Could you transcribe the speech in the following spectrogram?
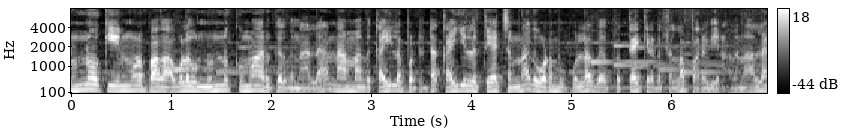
நுண்ணோக்கியின் மூலம் பார்க்க அவ்வளவு நுண்ணுக்கமாக இருக்கிறதுனால நம்ம அந்த கையில் பட்டுட்டா கையில் தேய்ச்சோம்னா அது உடம்பு ஃபுல்லாக தேய்க்கிற இடத்தெல்லாம் பரவிடும் அதனால்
